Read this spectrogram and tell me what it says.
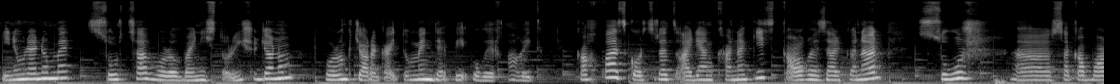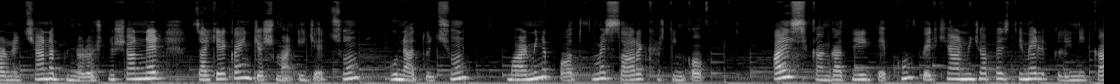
կին ունենում է սուրցա որովայնի ստորին շրջանում, որոնք ճառագայթում են դեպի ուղիղ աղիք։ Կախված կորցրած արյան քանակից կարող է զարգանալ սուր սակավարունությանը բնորոշ նշաններ, զարգերակային ճշման իջեցում, գունատություն, մարմինը պատվում է սառը քրտինկով։ Այս կանգատների դեպքում պետք է անմիջապես դիմել կլինիկա,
